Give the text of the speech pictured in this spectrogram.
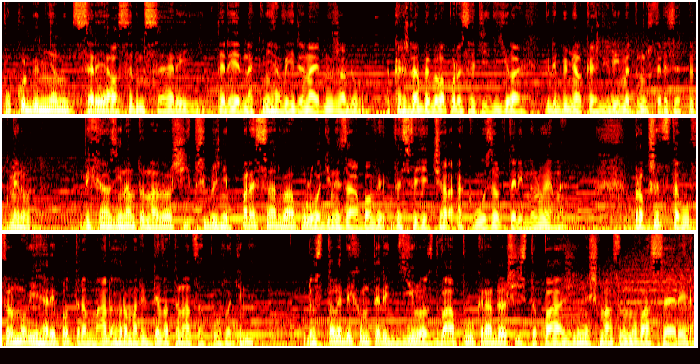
Pokud by měl mít seriál sedm sérií, tedy jedna kniha vyjde na jednu řadu, a každá by byla po deseti dílech, kdyby měl každý dejme tomu 45 minut, vychází nám to na dalších přibližně 52,5 hodiny zábavy ve světě čar a kouzel, který milujeme. Pro představu, filmový Harry Potter má dohromady 19,5 hodiny. Dostali bychom tedy dílo z 2,5 krát delší stopáží, než má filmová série.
